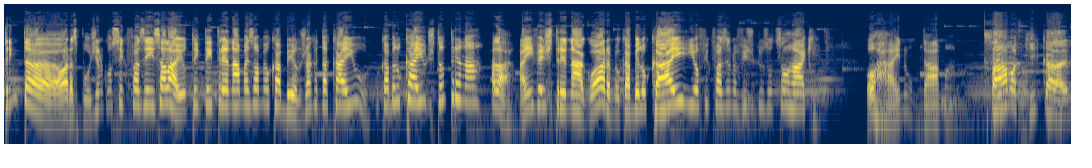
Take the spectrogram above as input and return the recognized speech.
30 horas por dia, não consigo fazer isso. Olha lá, eu tentei treinar, mas olha o meu cabelo. Já que tá caiu, meu cabelo caiu de tanto treinar. Olha lá, aí em vez de treinar agora, meu cabelo cai e eu fico fazendo vídeo que os outros são hack. Porra, aí não dá, mano. Essa arma aqui, cara,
